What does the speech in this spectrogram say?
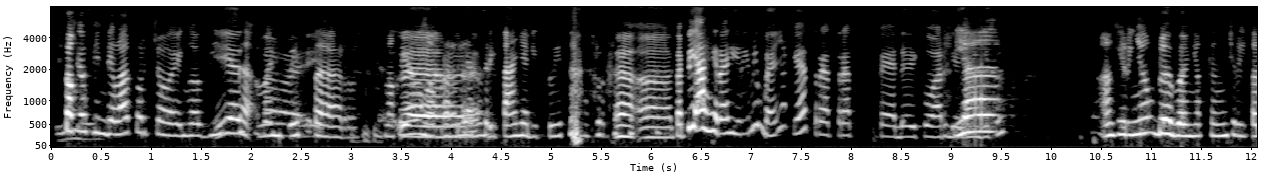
Pakai Iya. ventilator coy, nggak bisa Iya, main coy. Twitter. Makanya Iya. nggak pernah lihat ceritanya di Twitter. Heeh. Tapi akhir-akhir ini banyak ya thread-thread kayak dari keluarga Iya. gitu. Akhirnya udah banyak yang cerita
